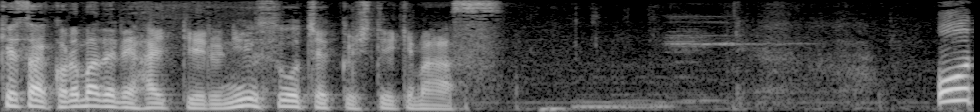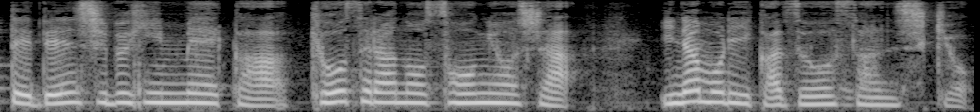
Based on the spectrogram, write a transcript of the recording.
今朝これまでに入っているニュースをチェックしていきます。大手電子部品メーカー京セラの創業者稲盛和夫さん死去。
